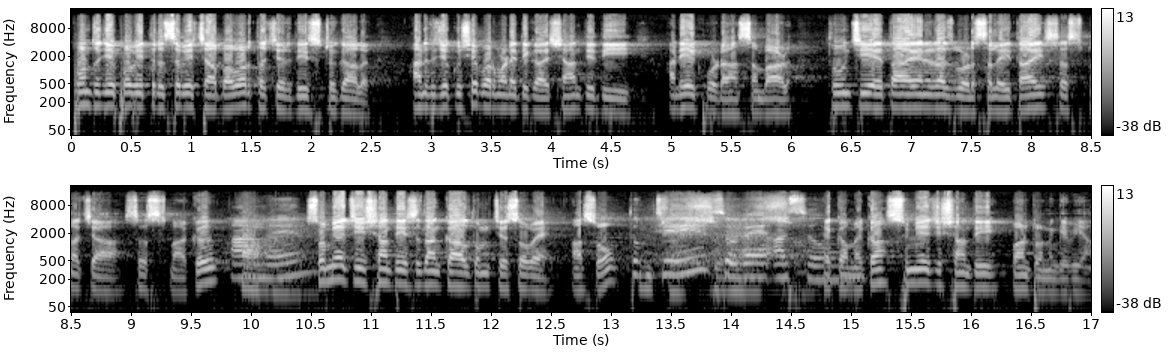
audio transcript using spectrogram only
पूण तुजे पवित्र सभेच्या बावर्ताचेर दिश्ट घाल आनी तुजे कुशे प्रमाणे तिका शांती दी आनी एक वडा सांबाळ तुमची राजवड ससनाच्या ससनाक आमेन सोम्याची शांती सदां काल तुमचे सोवे आसूं तुमची सोवे आसूं एकामेका सुमयाची शांती वांटून घेवया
